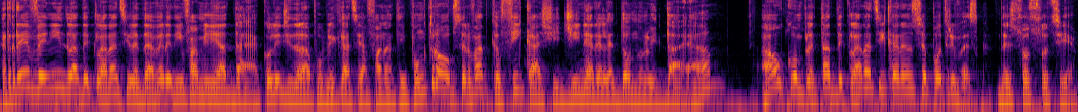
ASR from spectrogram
Revenind la declarațiile de avere din familia Daia, colegii de la publicația fanatic.ro au observat că fica și ginerele domnului Daia au completat declarații care nu se potrivesc. Deci soț-soție.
